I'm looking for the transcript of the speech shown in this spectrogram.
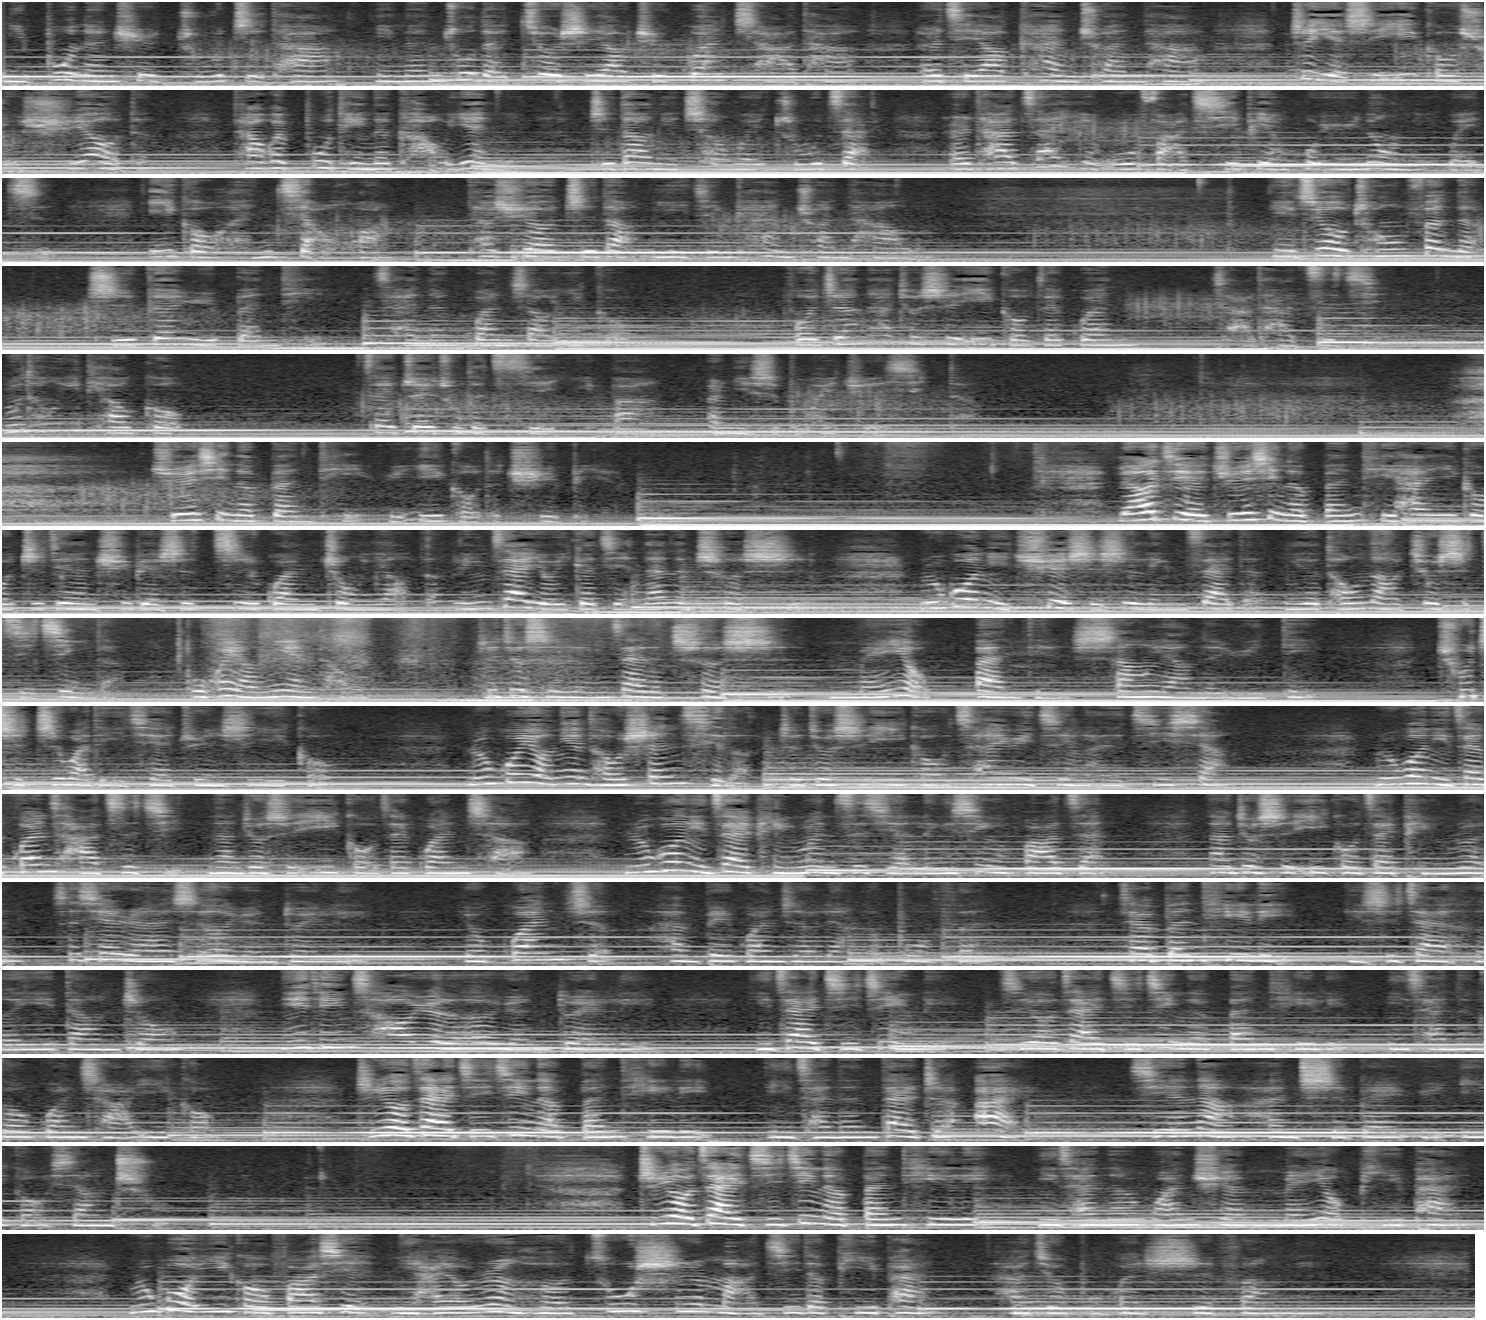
你不能去阻止他，你能做的就是要去观察他，而且要看穿他。这也是 ego 所需要的，他会不停的考验你，直到你成为主宰。而他再也无法欺骗或愚弄你为止。ego 很狡猾，他需要知道你已经看穿他了。你只有充分的植根于本体，才能关照 ego，否则那就是 ego 在观察他自己，如同一条狗在追逐着自己的尾巴，而你是不会觉醒的。觉醒的本体与 ego 的区别。了解觉醒的本体和 ego 之间的区别是至关重要的。灵在有一个简单的测试：如果你确实是灵在的，你的头脑就是极静的，不会有念头。这就是人在的测试，没有半点商量的余地。除此之外的一切均是 ego。如果有念头升起了，这就是 ego 参与进来的迹象。如果你在观察自己，那就是 ego 在观察；如果你在评论自己的灵性发展，那就是 ego 在评论。这些仍然是二元对立，有观者和被观者两个部分。在本体里，你是在合一当中，你已经超越了二元对立。你在极境里，只有在极境的本体里，你才能够观察 ego；只有在极境的本体里，你才能带着爱、接纳和慈悲与 ego 相处；只有在极境的本体里，你才能完全没有批判。如果 ego 发现你还有任何蛛丝马迹的批判，它就不会释放你。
